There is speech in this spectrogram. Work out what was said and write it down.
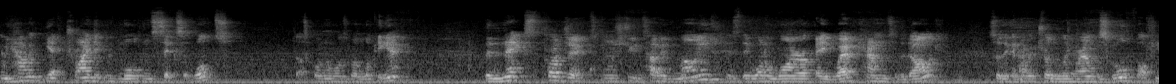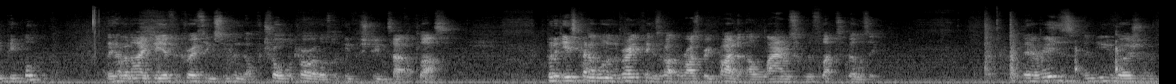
We haven't yet tried it with more than six at once. That's one of the ones we're looking at. The next project my students have in mind is they want to wire up a webcam to the Dalek so they can have it trundling around the school, watching people. They have an idea for creating something that will patrol the corridors looking for students out of class. But it is kind of one of the great things about the Raspberry Pi that allows for the flexibility. There is a new version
